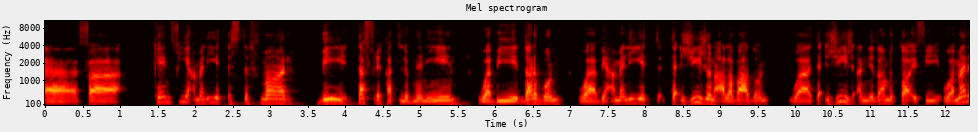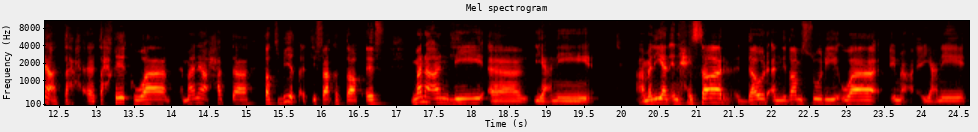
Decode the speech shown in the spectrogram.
آه، فكان في عملية استثمار بتفرقة اللبنانيين وبضربهم وبعملية تأجيجهم على بعضهم وتأجيج النظام الطائفي ومنع تحقيق ومنع حتى تطبيق اتفاق الطائف منعا ل آه، يعني عمليا انحسار دور النظام السوري ويعني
